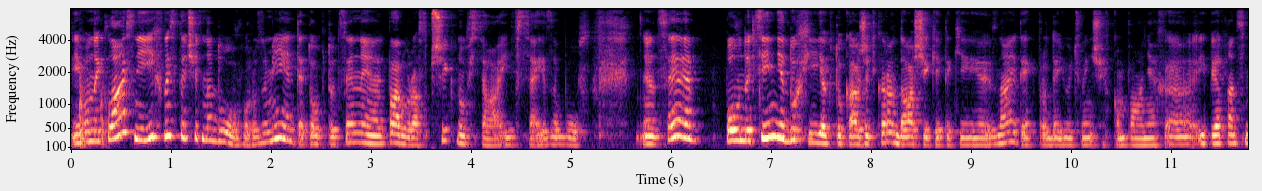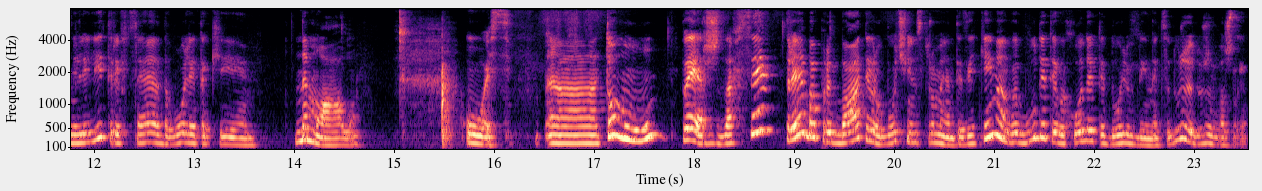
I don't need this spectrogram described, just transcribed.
І вони класні, їх вистачить надовго, розумієте? Тобто це не пару раз пшикнувся і все, і забув. Це повноцінні духи, як то кажуть, карандашики такі, знаєте, як продають в інших компаніях. Е, І 15 мл це доволі таки немало. Ось. Е, Тому, перш за все, треба придбати робочі інструменти, з якими ви будете виходити до людини. Це дуже-дуже важливо.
